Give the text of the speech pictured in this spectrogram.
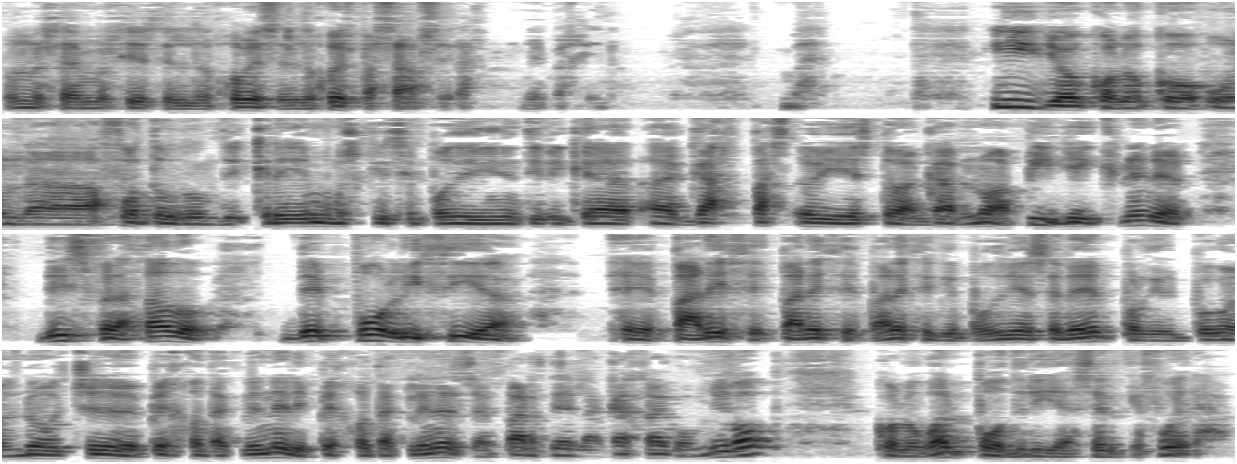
no sabemos si es el del jueves, el del jueves pasado será, me imagino. Vale y yo coloco una foto donde creemos que se puede identificar a Gaff, y esto a no, a PJ Krenner, disfrazado de policía. Eh, parece, parece, parece que podría ser él, porque pongo el 8 de PJ Krenner y PJ Krenner se parte de la caja conmigo, con lo cual podría ser que fuera.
